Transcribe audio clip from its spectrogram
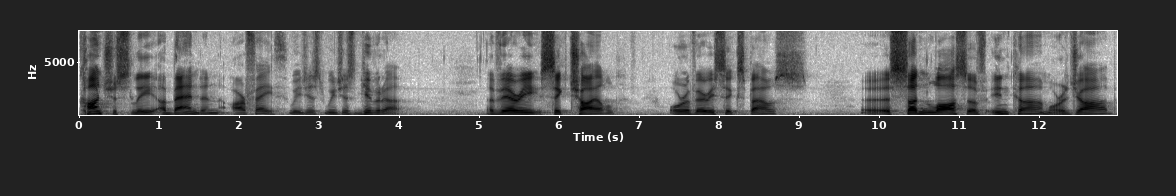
consciously abandon our faith. We just, we just give it up. A very sick child or a very sick spouse, a sudden loss of income or a job.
